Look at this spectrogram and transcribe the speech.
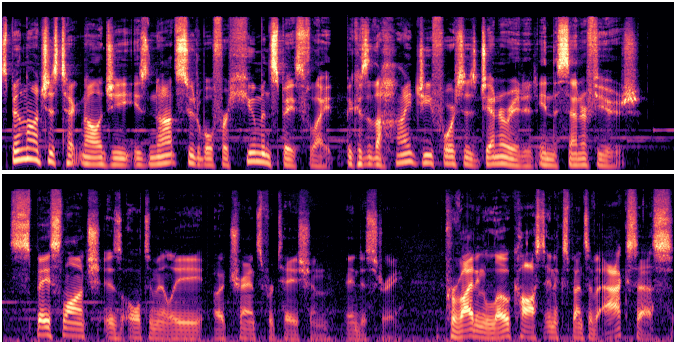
SpinLaunch's technology is not suitable for human spaceflight because of the high g-forces generated in the centrifuge. Space launch is ultimately a transportation industry. Providing low-cost, inexpensive access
